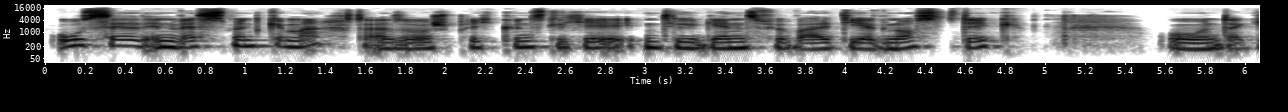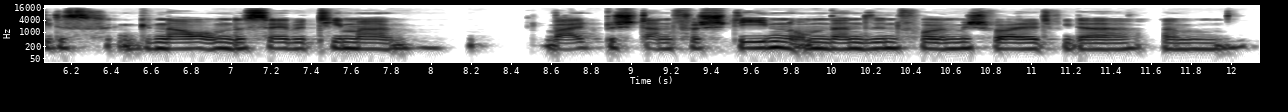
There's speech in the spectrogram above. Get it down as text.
O-Cell-Investment gemacht, also sprich künstliche Intelligenz für Walddiagnostik. Und da geht es genau um dasselbe Thema Waldbestand verstehen, um dann sinnvoll Mischwald wieder ähm,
